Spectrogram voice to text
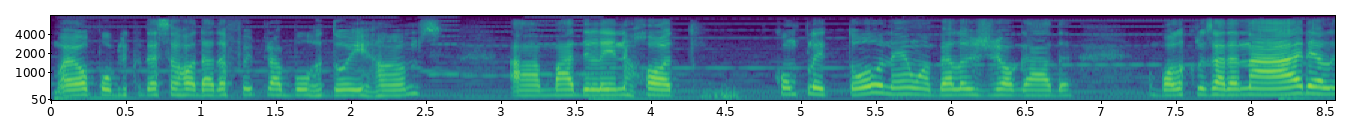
O maior público dessa rodada foi para Bordeaux e Rams. A Madeleine Roth completou, né, uma bela jogada, a bola cruzada na área, ela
